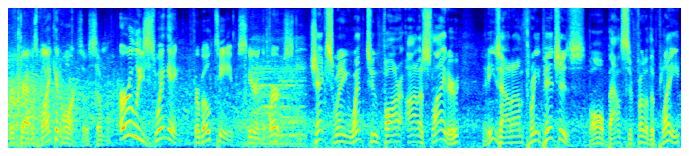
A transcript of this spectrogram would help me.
for Travis Blankenhorn. So some early swinging for both teams here in the first. Check swing went too far on a slider, and he's out on three pitches. Ball bounced in front of the plate,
